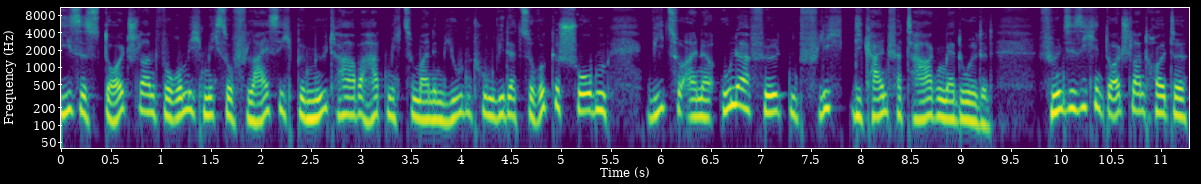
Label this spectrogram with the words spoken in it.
dieses Deutschland, worum ich mich so fleißig bemüht habe, hat mich zu meinem Judentum wieder zurückgeschoben, wie zu einer unerfüllten Pflicht, die kein Vertagen mehr duldet. Fühlen Sie sich in Deutschland heute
